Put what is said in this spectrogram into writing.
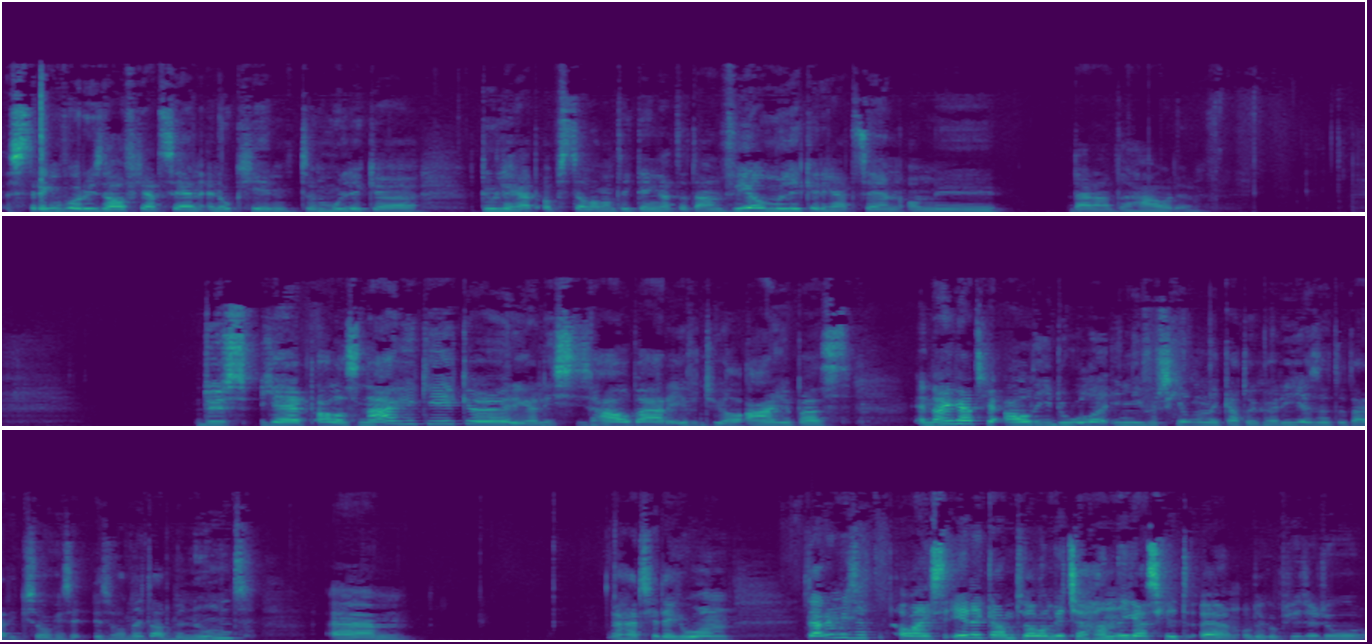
streng voor jezelf gaat zijn en ook geen te moeilijke doelen gaat opstellen. Want ik denk dat het dan veel moeilijker gaat zijn om je daaraan te houden. Dus je hebt alles nagekeken, realistisch haalbaar, eventueel aangepast. En dan gaat je al die doelen in die verschillende categorieën zetten dat ik zo, zo net had benoemd. Um, dan gaat je dat gewoon... Daarom is het langs de ene kant wel een beetje handig als je het um, op de computer doet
